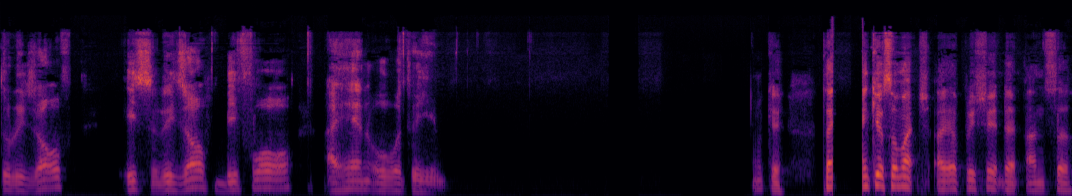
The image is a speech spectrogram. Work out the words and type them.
to resolve is resolved before I hand over to him. Okay. Thank, thank you so much. I appreciate that answer.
